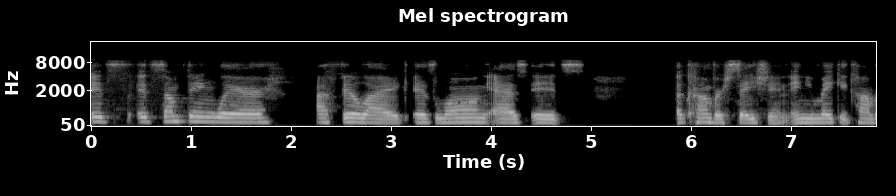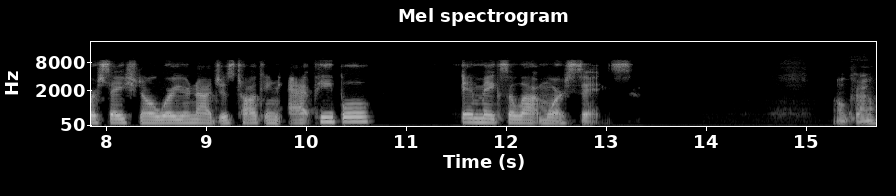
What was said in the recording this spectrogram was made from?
it's it's something where I feel like as long as it's a conversation and you make it conversational where you're not just talking at people, it makes a lot more sense. Okay.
